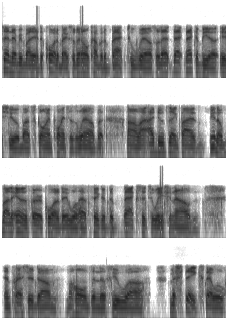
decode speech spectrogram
send everybody at the quarterback, so they don't cover the back too well. So that that that could be an issue about scoring points as well. But um, I, I do think by you know by the end of the third quarter, they will have figured the back situation out and, and pressured um, Mahomes into a few uh, mistakes that will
